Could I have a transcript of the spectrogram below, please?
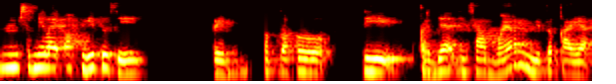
Hmm, semi off gitu sih Rin. Waktu aku di kerja di somewhere gitu kayak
